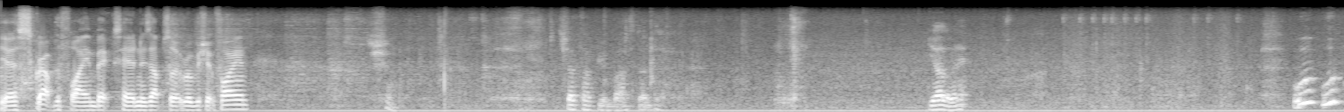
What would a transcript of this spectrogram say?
Yeah, scrap the flying bits. Hayden is absolute rubbish at flying. Shut up, you bastard. Yellow, innit? Whoop whoop.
